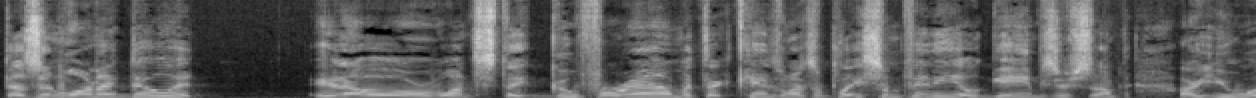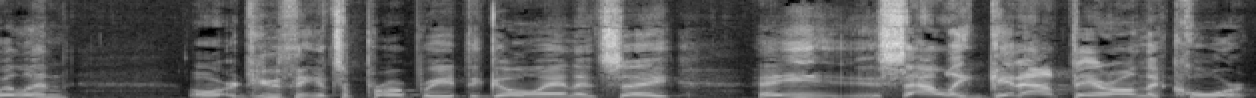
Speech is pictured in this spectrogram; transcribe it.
doesn't want to do it? You know, or wants to goof around with their kids, wants to play some video games or something. Are you willing or do you think it's appropriate to go in and say, "Hey, Sally, get out there on the court."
